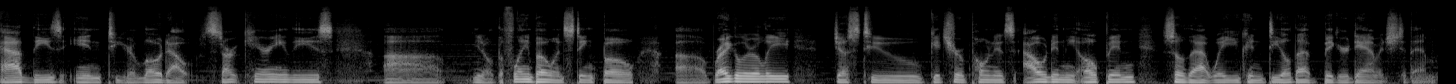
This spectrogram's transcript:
add these into your loadout. Start carrying these, uh, you know, the flame bow and stink bow uh, regularly just to get your opponents out in the open so that way you can deal that bigger damage to them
